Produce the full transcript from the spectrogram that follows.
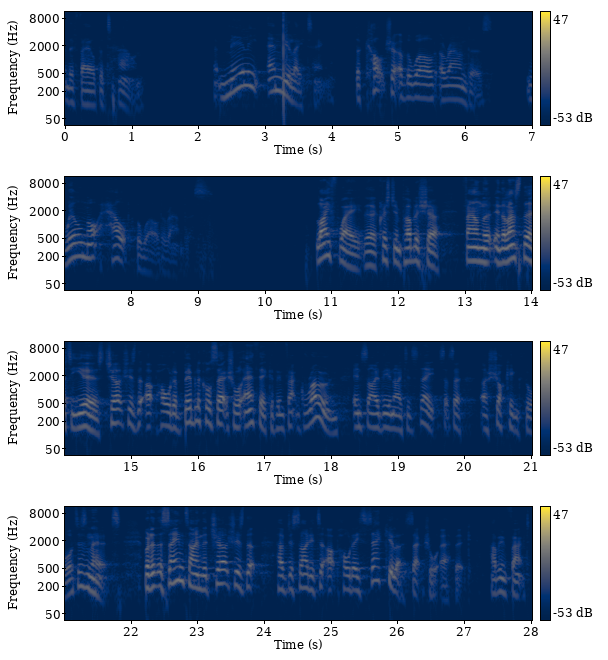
and they've failed the town That merely emulating the culture of the world around us will not help the world around. Lifeway, the Christian publisher, found that in the last 30 years, churches that uphold a biblical sexual ethic have in fact grown inside the United States. That's a, a shocking thought, isn't it? But at the same time, the churches that have decided to uphold a secular sexual ethic have in fact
